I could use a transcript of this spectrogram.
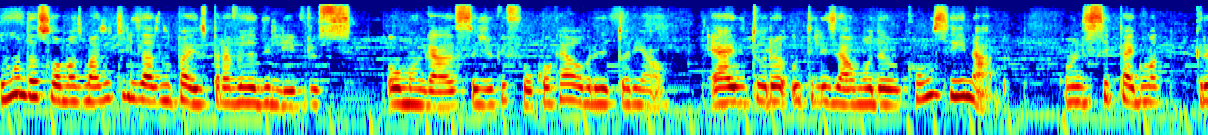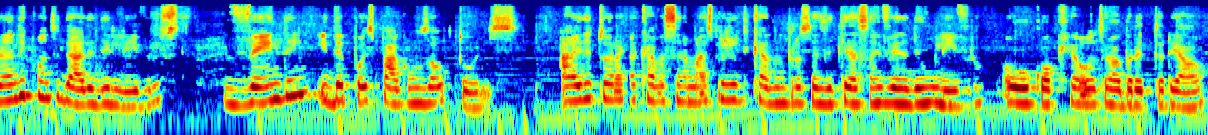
uma das formas mais utilizadas no país para venda de livros, ou mangás, seja o que for, qualquer obra editorial, é a editora utilizar o modelo consignado, onde se pega uma grande quantidade de livros, vendem e depois pagam os autores a editora acaba sendo mais prejudicada no processo de criação e venda de um livro ou qualquer outra obra editorial.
